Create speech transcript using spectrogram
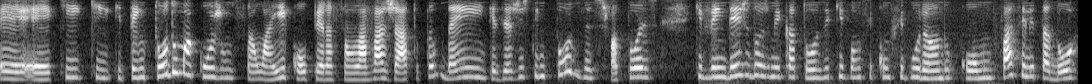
é, é, que, que, que, tem toda uma conjunção aí com a Operação Lava Jato também. Quer dizer, a gente tem todos esses fatores que vêm desde 2014 e que vão se configurando como um facilitador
